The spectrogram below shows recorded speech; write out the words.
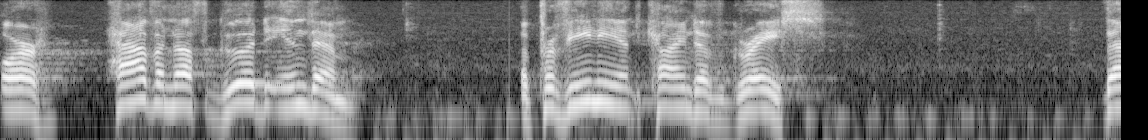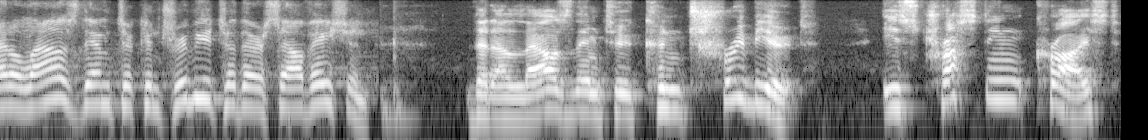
or have enough good in them, a prevenient kind of grace that allows them to contribute to their salvation. that allows them to contribute is trusting Christ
